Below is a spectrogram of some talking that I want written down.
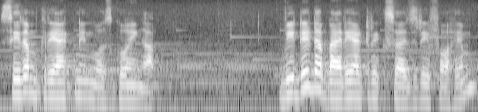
serum creatinine was going up. We did a bariatric surgery for him.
